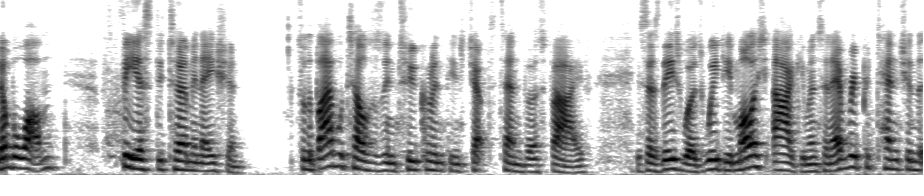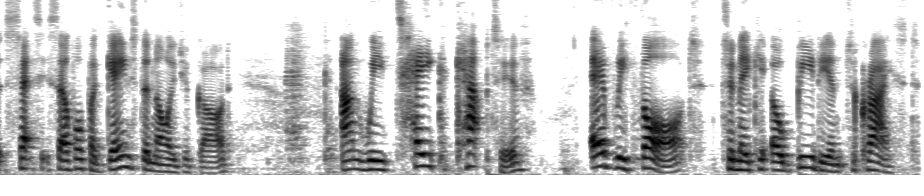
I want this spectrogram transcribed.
Number one, fierce determination. So the Bible tells us in 2 Corinthians chapter 10 verse 5 it says these words we demolish arguments and every pretension that sets itself up against the knowledge of God and we take captive every thought to make it obedient to Christ.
